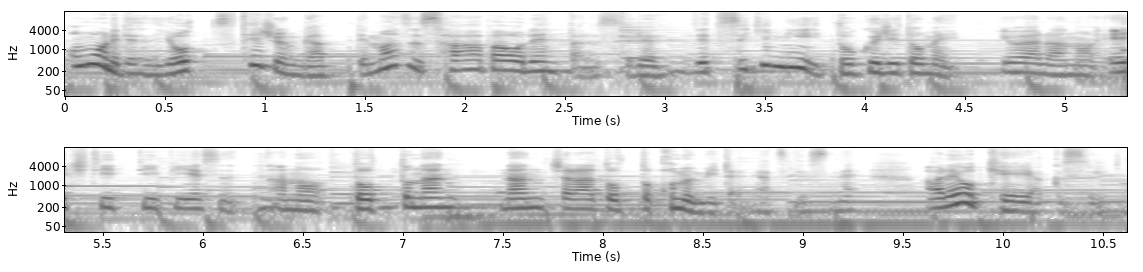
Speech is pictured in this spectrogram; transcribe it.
主にですね、4つ手順があって、まずサーバーをレンタルする。で、次に独自ドメイン。いわゆるあの、https、あの、ドットなんちゃら .com みたいなやつですね。あれを契約すると。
